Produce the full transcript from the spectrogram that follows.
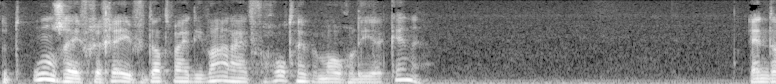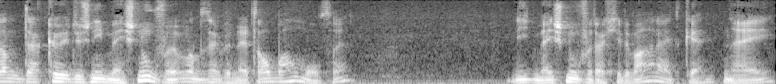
het ons heeft gegeven dat wij die waarheid van God hebben mogen leren kennen. En dan, daar kun je dus niet mee snoeven, want dat hebben we net al behandeld. Hè? Niet mee snoeven dat je de waarheid kent. Nee,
